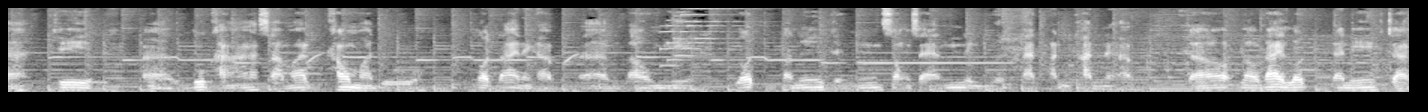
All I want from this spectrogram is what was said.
นะที่ลูกค้าสามารถเข้ามาดูรถได้นะครับ เรามีรถตอนนี้ถึง 218,000 คันนะครับ แล้วเราได้รถอันนี้จาก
